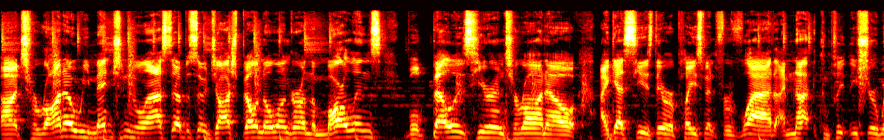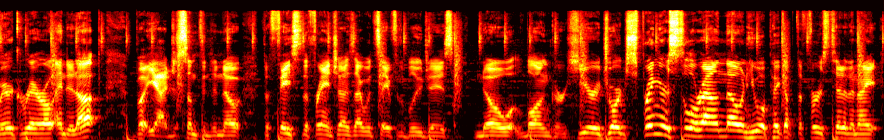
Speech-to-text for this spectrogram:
uh, Toronto. We mentioned in the last episode, Josh Bell no longer on the Marlins. Well, Bell is here in Toronto. I guess he is their replacement for Vlad. I'm not completely sure where Guerrero ended up, but yeah, just something to note. The face of the franchise, I would say, for the Blue Jays, no longer here. George Springer is still around, though, and he will pick up the first hit of the night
